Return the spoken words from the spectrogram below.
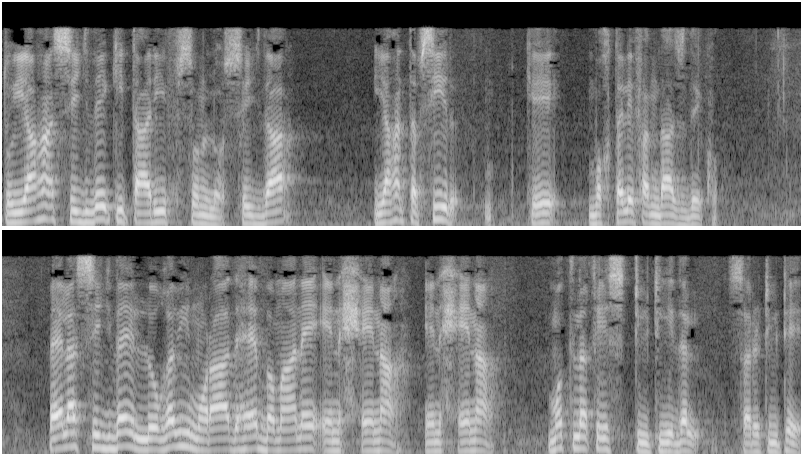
تو یہاں سجدے کی تعریف سن لو، سجدہ، یہاں تفسیر کے مختلف انداز دیکھو۔ پہلا سجدہ لغوی مراد ہے بمانے انحینا انحینا مطلق ٹیٹی دل، سر ٹیٹے۔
